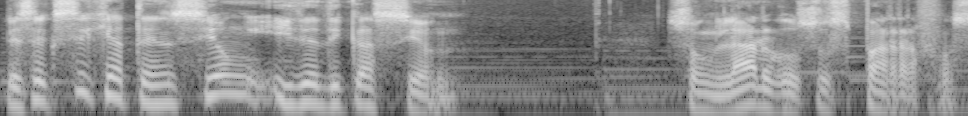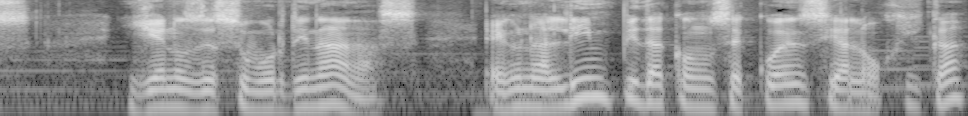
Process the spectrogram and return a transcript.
les exige atención y dedicación. Son largos sus párrafos, llenos de subordinadas, en una límpida consecuencia lógica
